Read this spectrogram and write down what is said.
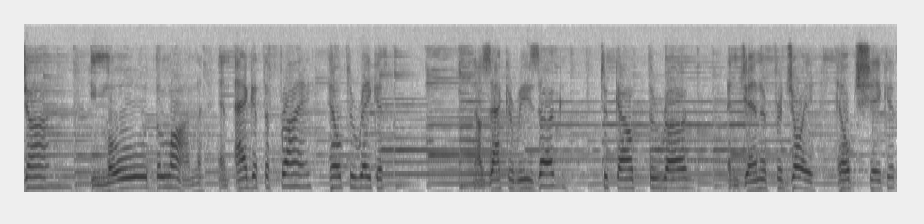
John He mowed the lawn, and Agatha Fry helped to rake it. Now Zachary Zug took out the rug, and Jennifer Joy helped shake it.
